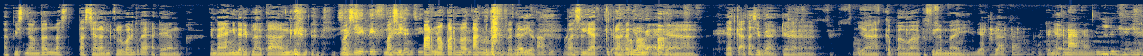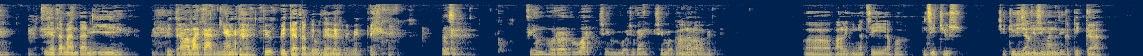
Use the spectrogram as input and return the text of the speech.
habis nonton pas, pas jalan keluar itu kayak ada yang ngentayangin dari belakang gitu masih Sensitif, masih sensitif. parno-parno Mm-mm. takut-takut padahal ya Takut. pas lihat ke belakang ada juga nggak ada lihat ke atas juga ada Oh. ya ke bawah ke film baik lihat belakang adanya Ya. kenangan. Iya. ternyata mantan Iya. Beda Sama pacarnya. beda itu beda topik Oh, beda beda, beda. Terus film horor luar sing mbok sukai, sing mbok tonton Kalau- apa Bet? Eh, paling ingat sih apa Insidious Insidious, Insidious yang yang sih? ketiga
